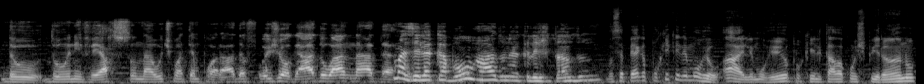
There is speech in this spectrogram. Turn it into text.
do, do universo na última temporada foi jogado a nada. Mas ele acabou honrado, né? Acreditando. Você pega por que, que ele morreu? Ah, ele morreu porque ele tava conspirando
